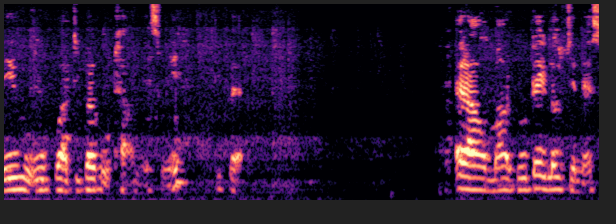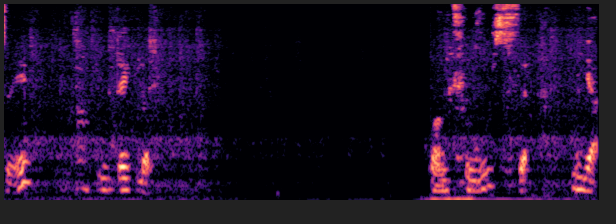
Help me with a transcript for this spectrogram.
လေးကိုကိုကဒီဘက်ကိုထားမယ်ဆိုရင်ဒီဘက်အဲ့ဒါကိုမှ rotate လုပ်ချင်တယ်ဆိုရင် rotate လုပ် control set နေရာ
